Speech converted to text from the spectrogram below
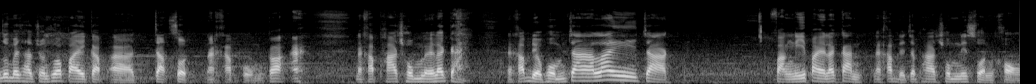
รุ่นประชาชนทั่วไปกับอ่าจัดสดนะครับ ผมก็อะนะครับพาชมเลยแล้วกันนะครับ เดี๋ยวผมจะไล่จากฝั่งนี้ไปแล้วกันนะครับ เดี๋ยวจะพาชมในส่วนของ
